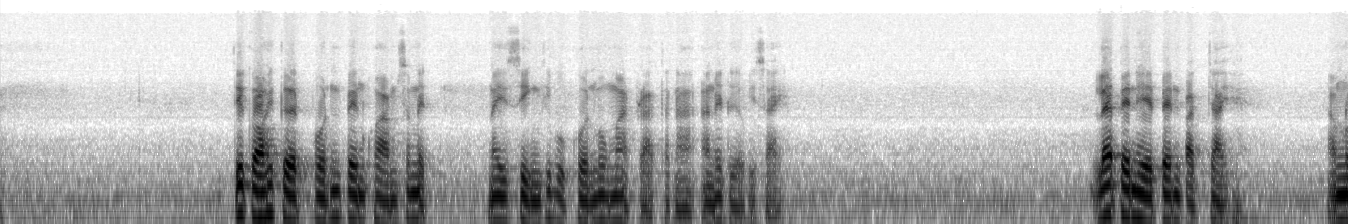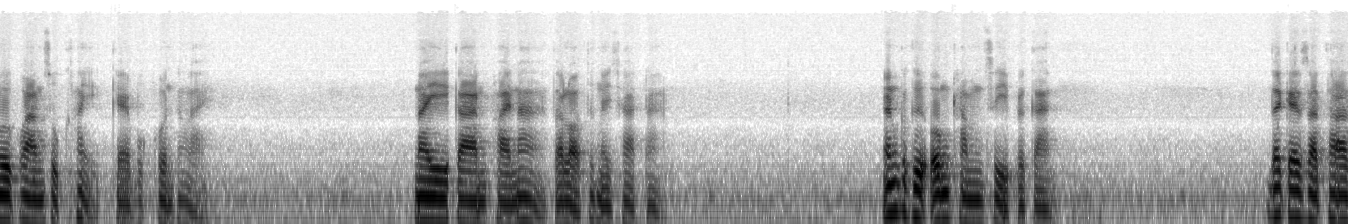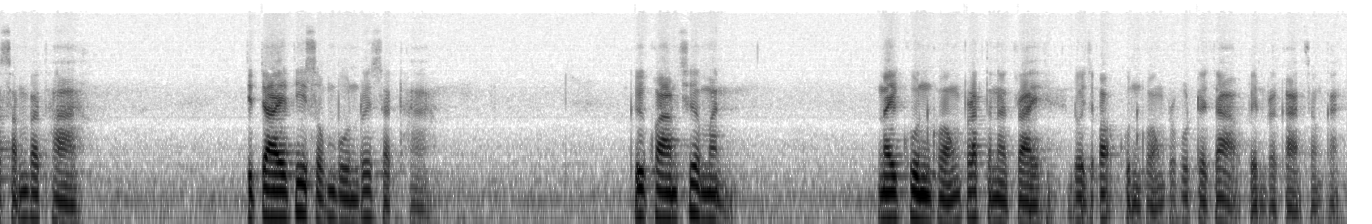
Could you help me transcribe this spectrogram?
ที่ก่อให้เกิดผลเป็นความสำเร็จในสิ่งที่บุคคลมุ่งมา่ปรารถนาอันไม่เหลือวิสัย และเป็นเหตุเป็นปัจจัย อำนวยความสุขให้แก่บุคคลทั้งหลาย ในการภายหน้าตลอดถึงในชาติหน้า นั่นก็คือองค์ธรรมสี่ประการ ได้แก่ศรัทธาสัมปทา จิตใจที่สมบูรณ์ด้วยศรัทธา คือความเชื่อมั่น ในคุณของพระตนตรัย โดยเฉพาะคุณของพระพุทธเจ้าเป็นประการสำคัญ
